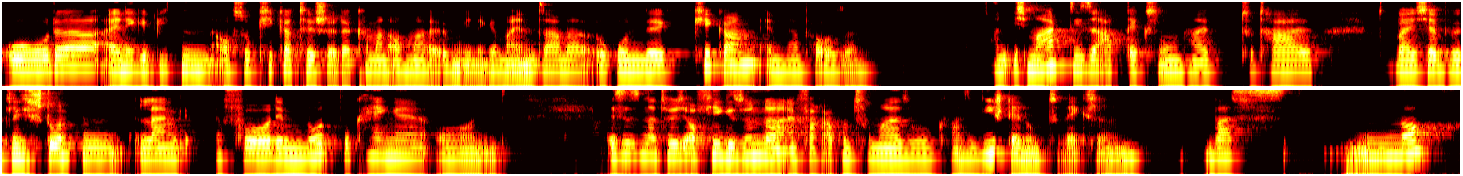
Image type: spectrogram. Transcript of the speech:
Oder einige bieten auch so Kickertische. Da kann man auch mal irgendwie eine gemeinsame Runde kickern in der Pause. Und ich mag diese Abwechslung halt total, weil ich ja wirklich stundenlang vor dem Notebook hänge und es ist natürlich auch viel gesünder, einfach ab und zu mal so quasi die Stellung zu wechseln. Was noch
